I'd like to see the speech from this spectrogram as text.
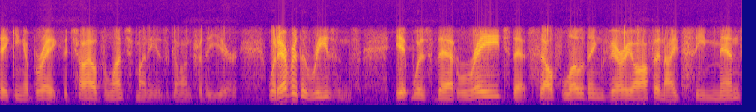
taking a break. The child's lunch money is gone for the year. Whatever the reasons, it was that rage, that self loathing. Very often I'd see men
